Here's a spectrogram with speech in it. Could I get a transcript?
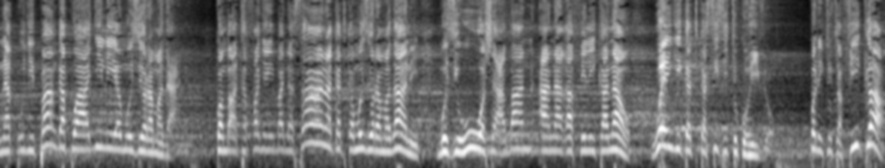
na kujipanga kwa ajili ya mwezi wa Ramadhani. Kwamba atafanya ibada sana katika mwezi wa Ramadhani mwezi huu wa Shaaban anaghafilika nao. Wengi katika sisi tuko hivyo. Kwani tutafika?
